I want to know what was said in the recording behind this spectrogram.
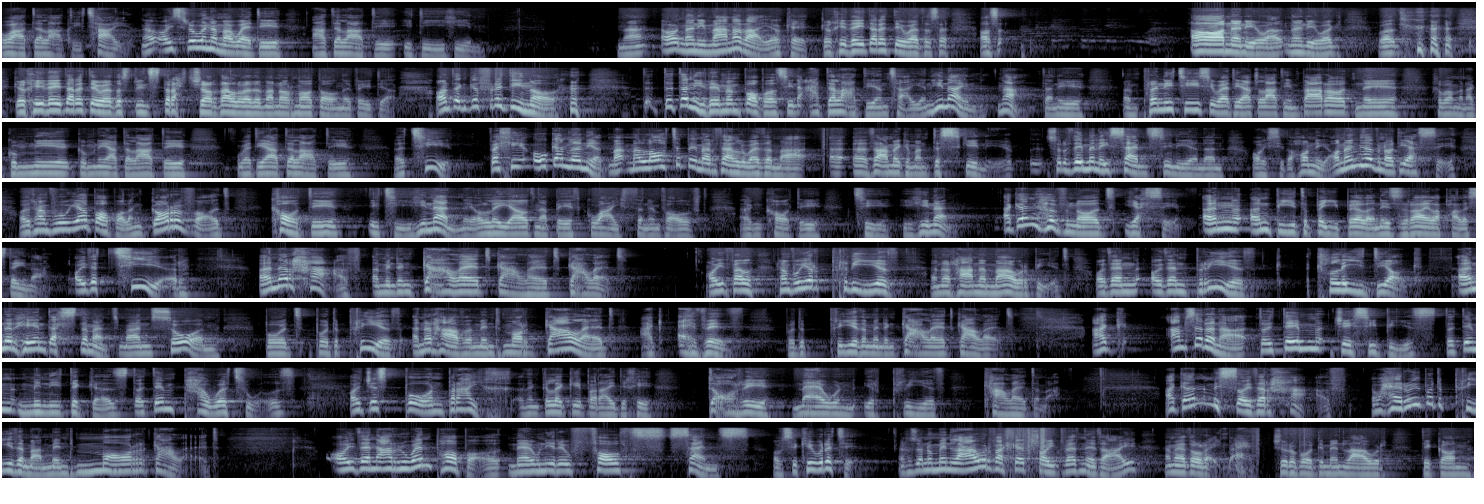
o adeiladu tai. Nawr, oes rhywun yma wedi adeiladu i di hun? Na? O, na ni, mae yna rai, oce. Okay. Gewch chi ddeud ar y diwedd os... os... O, na ni, wel, na ni, wel. Wel, gewch chi ddeud ar y diwedd os dwi'n stretcho'r ddalwedd yma normodol neu beidio. Ond yn gyffredinol, dydyn ni ddim yn bobl sy'n adeiladu yn tai yn hunain. Na, da ni yn prynu tŷ sydd wedi adeiladu'n barod, neu chyfo, mae yna gwmni, gwmni adeiladu wedi adeiladu y tŷ. Felly, o ganlyniad, mae, mae lot o be mae'r ddelwedd yma, y, y ddameg yma'n dysgu ni, sort of ddim yn ei sens i ni yn yn oes iddo honni. Ond yng nghyfnod Iesu, oedd rhan fwyaf o bobl yn gorfod codi i ti hunain, neu o leia oedd na beth gwaith yn involved yn codi ti i hunain. Ac yng nghyfnod Iesu, yn, yn byd y Beibl yn Israel a Palestina, oedd y tir yn yr haf yn mynd yn galed, galed, galed. Oedd fel rhan fwy o'r prif yn y rhan yma o'r byd, oedd e'n, oedd e'n brydd cleidiog. Yn yr Hen Testament, mae'n sôn bod, bod y pridd yn yr haf yn mynd mor galed ag efydd. Bod y pridd yn mynd yn galed, galed. Ac amser yna, doedd dim JCBs, doedd dim mini diggers, doedd dim power tools, oedd jyst bôn braich oedd yn golygu bod rhaid i chi dorri mewn i'r pridd caled yma. Ac yn misoedd yr haf, oherwydd bod y pridd yma'n mynd mor galed, oedd e'n arwen pobl mewn i ryw false sense of security. Achos o'n nhw'n mynd lawr falle troedfedd neu ddau, a meddwl, reit, beth, siwr o fod yn mynd lawr digon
